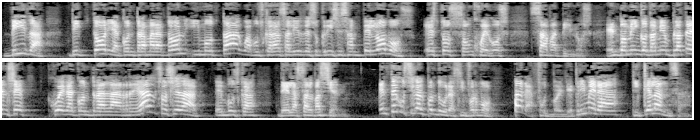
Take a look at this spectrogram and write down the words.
Vida, victoria contra Maratón y Motagua buscará salir de su crisis ante Lobos. Estos son juegos sabatinos. En domingo también Platense juega contra la Real Sociedad en busca de la salvación. En Tegucigalpa, Honduras, informó para Fútbol de Primera, Quique Lanza.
